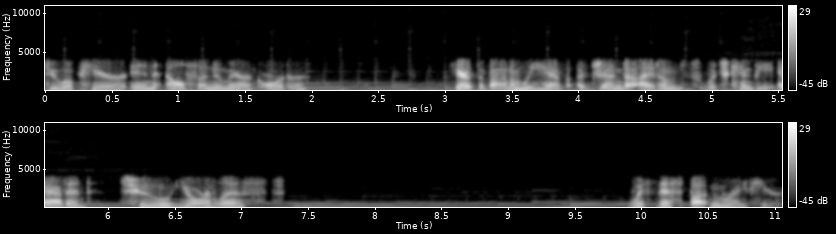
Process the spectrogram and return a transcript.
do appear in alphanumeric order. Here at the bottom, we have agenda items, which can be added to your list with this button right here.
